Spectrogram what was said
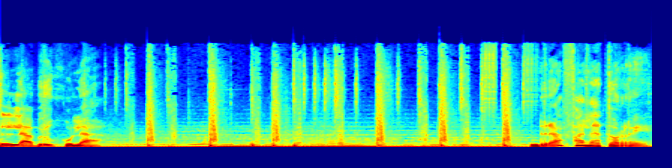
La brújula. Rafa La Torre.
